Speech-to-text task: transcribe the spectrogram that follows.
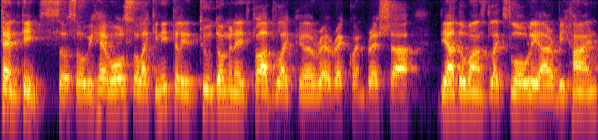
ten teams. So so we have also like in Italy two dominate clubs like uh, Recco and Brescia. The other ones like slowly are behind.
